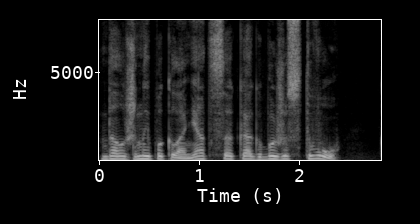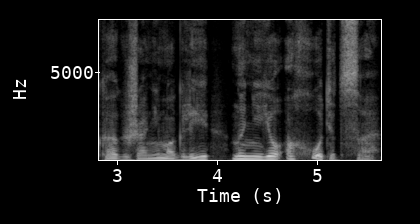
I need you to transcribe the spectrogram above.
должны поклоняться как божеству. Как же они могли на нее охотиться?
